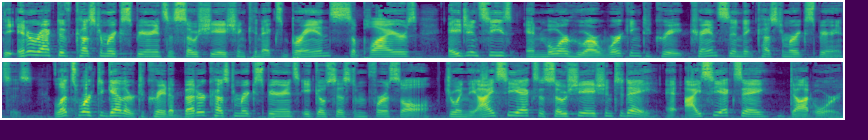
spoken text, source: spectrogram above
The Interactive Customer Experience Association connects brands, suppliers, agencies, and more who are working to create transcendent customer experiences. Let's work together to create a better customer experience ecosystem for us all. Join the ICX Association today at icxa.org.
